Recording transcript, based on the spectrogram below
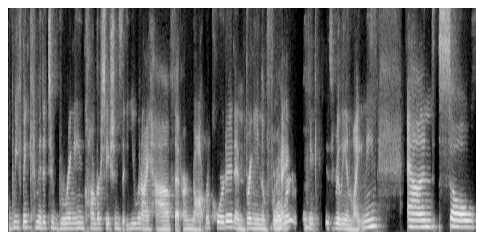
We've been committed to bringing conversations that you and I have that are not recorded and bringing them forward, right. I think is really enlightening. And so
